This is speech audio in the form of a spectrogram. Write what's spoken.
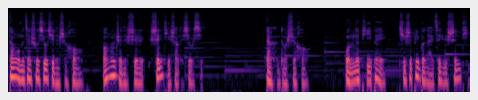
当我们在说休息的时候，往往指的是身体上的休息。但很多时候，我们的疲惫其实并不来自于身体。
